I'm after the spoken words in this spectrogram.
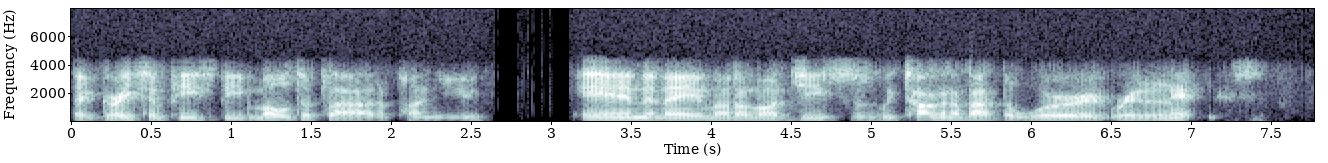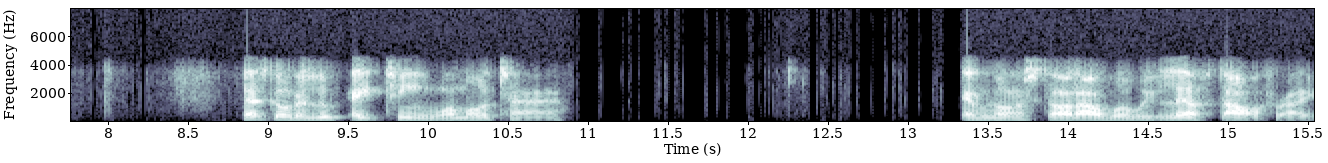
That grace and peace be multiplied upon you in the name of the Lord Jesus. We're talking about the word relentless. Let's go to Luke 18 one more time. And we're going to start off where we left off, right?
